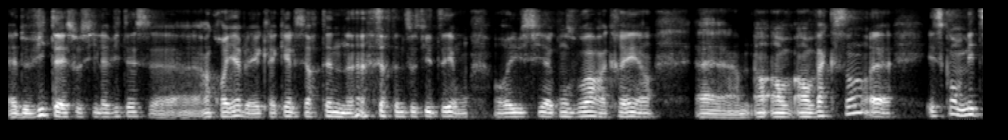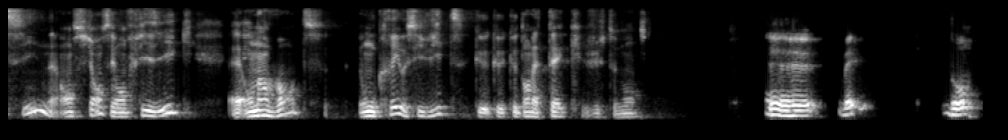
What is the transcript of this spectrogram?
euh, de vitesse aussi, la vitesse euh, incroyable avec laquelle certaines, certaines sociétés ont, réussi à concevoir, à créer un, vaccin. Est-ce qu'en médecine, en sciences et en physique, on invente, on crée aussi vite que dans la tech, justement? Mais, Bon,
